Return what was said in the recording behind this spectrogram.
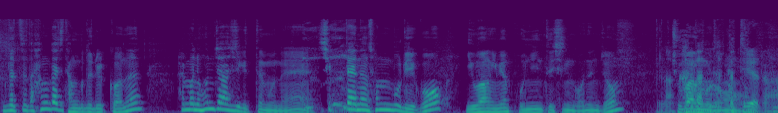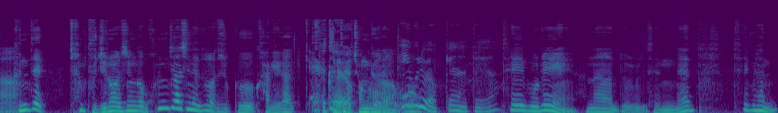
근데 한 가지 당부드릴 거는 할머니 혼자 하시기 때문에 식대는 선불이고 이왕이면 본인 드신 거는 좀 아, 주방으로. 갖다, 갖다 드려라. 근데 참 부지런하신 거 혼자 하시는데도 아주 그 가게가 깨끗해요. 깨끗해요. 정결하고. 어. 테이블이 몇 개나 돼요? 테이블이 하나, 둘, 셋, 넷. 테이블 한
